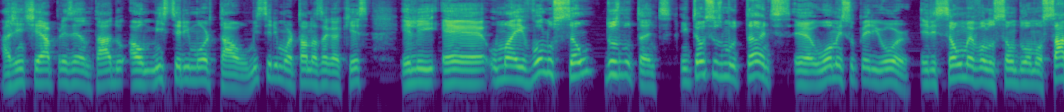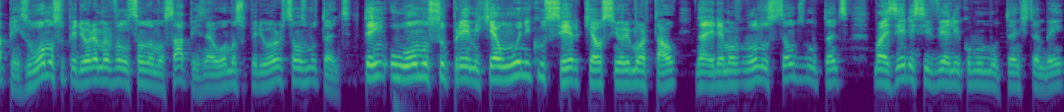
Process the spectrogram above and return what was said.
a gente é apresentado ao Mr. Imortal. O Mr. Imortal nas HQs, ele é uma evolução dos mutantes. Então se os mutantes, é, o Homem Superior, eles são uma evolução do Homo Sapiens, o Homo Superior é uma evolução do Homo Sapiens, né? O Homo Superior são os mutantes. Tem o Homo Supreme, que é um único ser, que é o Senhor Imortal, né? Ele é uma evolução dos mutantes, mas ele se vê ali como um mutante também também.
